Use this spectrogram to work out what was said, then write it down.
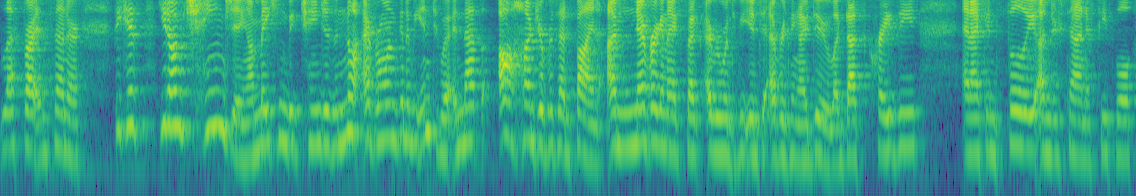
left, right, and center. Because, you know, I'm changing, I'm making big changes and not everyone's gonna be into it and that's 100% fine. I'm never gonna expect everyone to be into everything I do. Like that's crazy and I can fully understand if people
